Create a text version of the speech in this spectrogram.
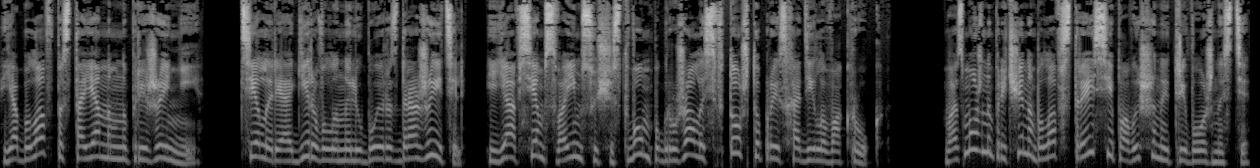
Я была в постоянном напряжении. Тело реагировало на любой раздражитель, и я всем своим существом погружалась в то, что происходило вокруг. Возможно, причина была в стрессе и повышенной тревожности.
